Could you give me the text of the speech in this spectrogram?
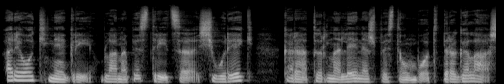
Are ochi negri, blană pestriță și urechi care atârnă leneș peste un bot drăgălaș.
